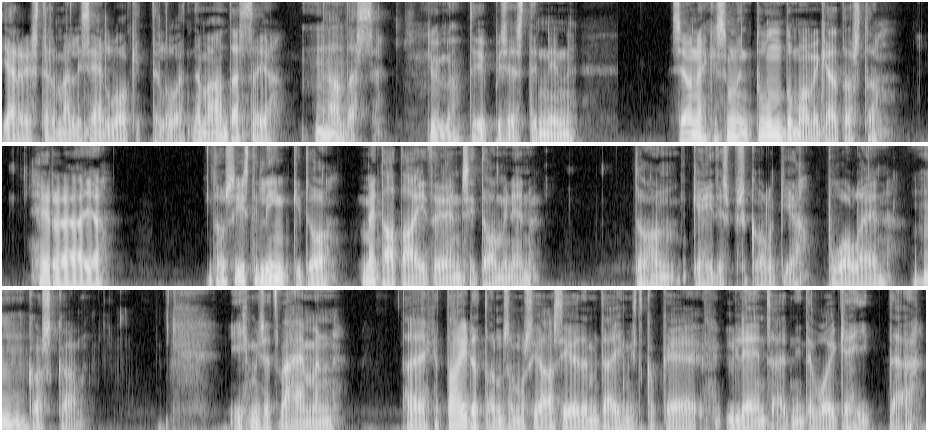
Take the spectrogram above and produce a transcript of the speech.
järjestelmälliseen luokitteluun, että nämä on tässä ja mm. tämä on tässä. Kyllä. Tyyppisesti, niin se on ehkä semmoinen tuntuma, mikä tuosta herää ja tuo siisti linkki tuo metataitojen sitominen tuohon kehityspsykologia puoleen, mm. koska ihmiset vähemmän tai ehkä taidot on semmoisia asioita, mitä ihmiset kokee yleensä, että niitä voi kehittää,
